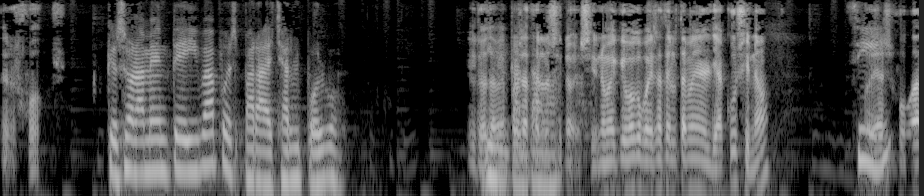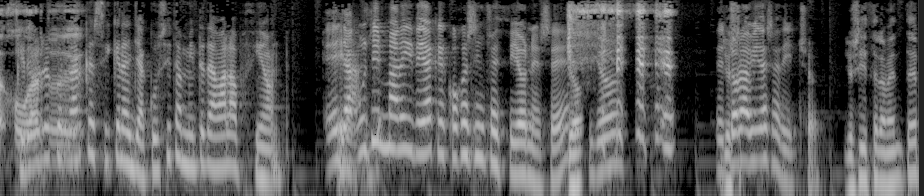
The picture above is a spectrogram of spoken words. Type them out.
De los juegos. Que solamente iba pues para echar el polvo. Y luego también puedes hacerlo, si no, me equivoco, podéis hacerlo también en el jacuzzi, ¿no? Sí, quiero recordar que sí, que en el jacuzzi también te daba la opción. El jacuzzi es mala idea que coges infecciones, ¿eh? Yo... De toda la vida se ha dicho. Yo, sinceramente,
